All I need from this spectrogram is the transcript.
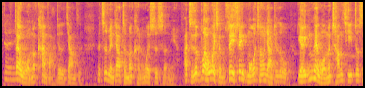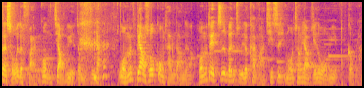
对，在我们看法就是这样子。那资本家怎么可能会施舍你啊？啊，只是不知道为什么。所以，所以某个程度讲，就是也因为我们长期就是在所谓的反共教育的这种之下，我们不要说共产党的，我们对资本主义的看法，其实某个程度讲，觉得我们也不够了。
